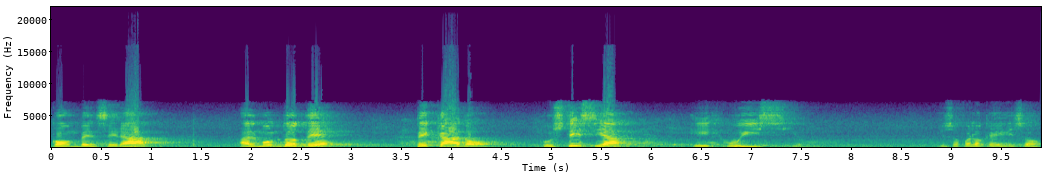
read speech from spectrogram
convencerá al mundo de pecado, justicia y juicio. Y eso fue lo que hizo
